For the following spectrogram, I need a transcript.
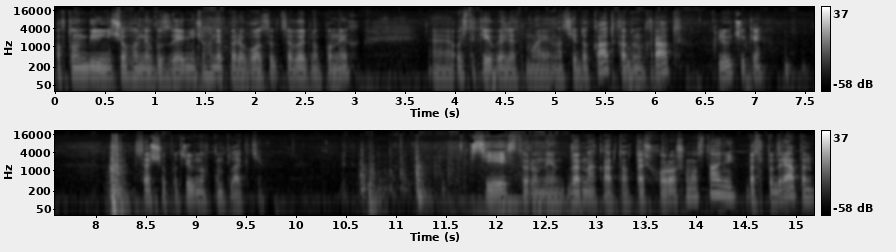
Автомобіль нічого не возив, нічого не перевозив, це видно по них. Е, Ось такий вигляд має. У нас є докатка, донкрат, ключики. Все, що потрібно в комплекті. З цієї сторони дверна карта теж в хорошому стані, без подряпин.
